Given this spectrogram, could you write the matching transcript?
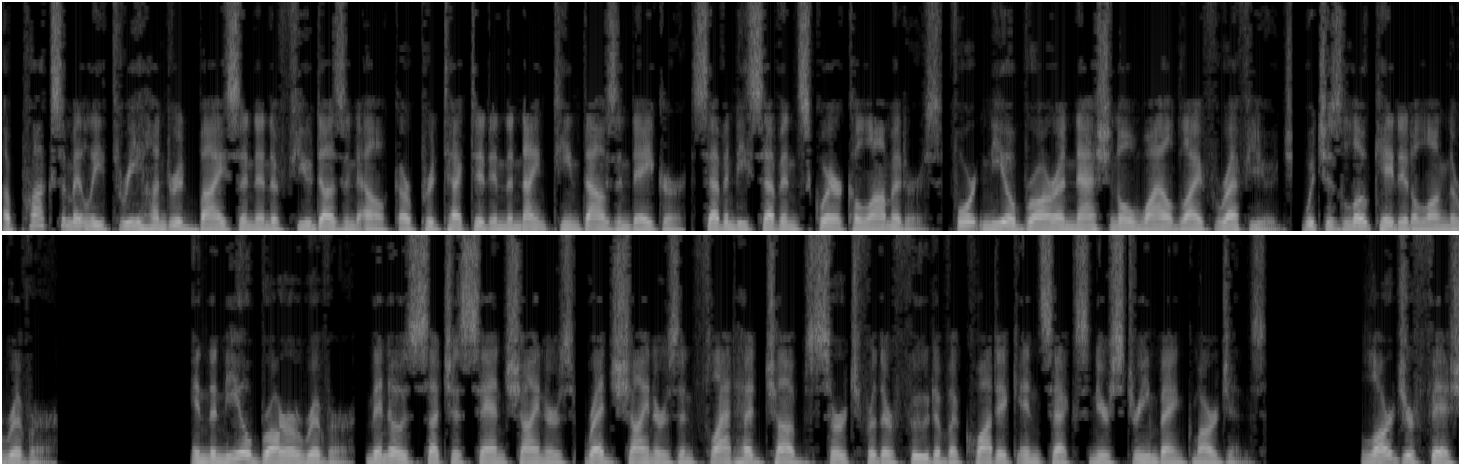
Approximately 300 bison and a few dozen elk are protected in the 19,000-acre (77 square kilometers) Fort Niobrara National Wildlife Refuge, which is located along the river. In the Niobrara River, minnows such as sand shiners, red shiners and flathead chubs search for their food of aquatic insects near streambank margins. Larger fish,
